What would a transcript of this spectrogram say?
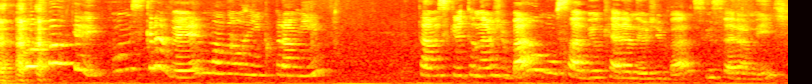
Eu falei, vamos me inscrever, mandou o link pra mim. Tava escrito Neugibá, eu não sabia o que era Neugibá, sinceramente.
